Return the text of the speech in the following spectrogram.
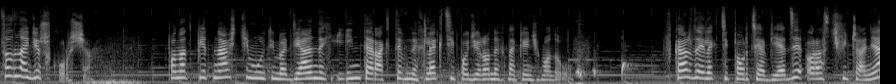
Co znajdziesz w kursie? Ponad 15 multimedialnych i interaktywnych lekcji podzielonych na 5 modułów. W każdej lekcji porcja wiedzy oraz ćwiczenia,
